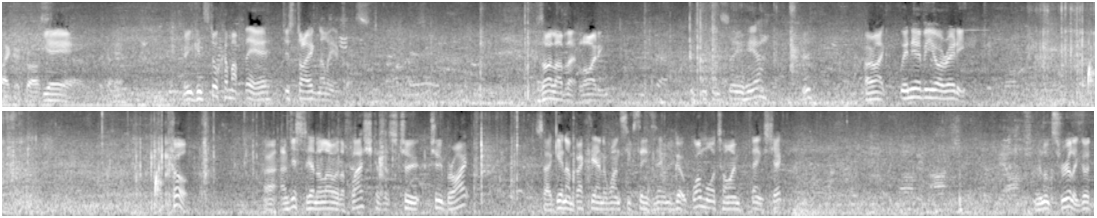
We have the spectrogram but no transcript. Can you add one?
Like across? Yeah. Uh, okay. yeah. But you can still come up there, just diagonally across. Because I love that lighting. As you can see here. Yeah. All right, whenever you're ready. Cool. all right I'm just going to lower the flash because it's too too bright. So again, I'm back down to 116. We'll go one more time. Thanks, Jack. It looks really good,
